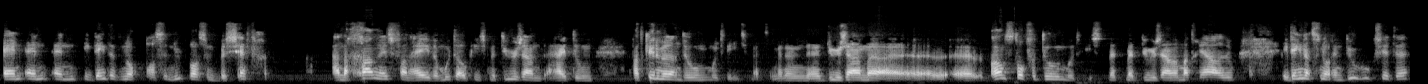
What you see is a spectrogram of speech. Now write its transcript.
en, en, en ik denk dat er nog pas, nu pas een besef aan de gang is van hé, hey, we moeten ook iets met duurzaamheid doen. Wat kunnen we dan doen? Moeten we iets met, met een uh, duurzame uh, uh, brandstoffen doen? Moeten we iets met, met duurzame materialen doen? Ik denk dat ze nog in die hoek zitten.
